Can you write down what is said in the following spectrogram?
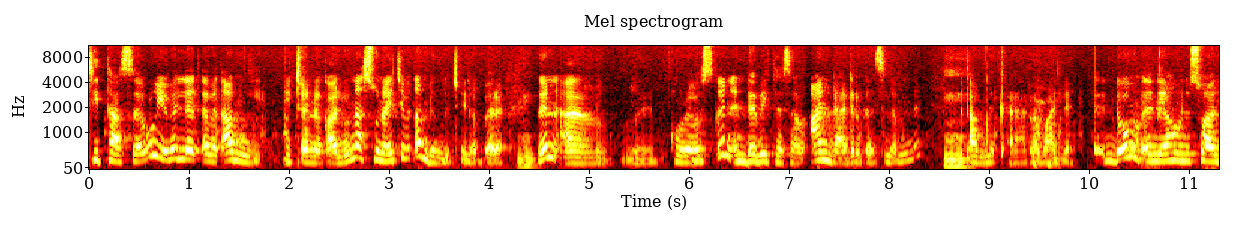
ሲታሰሩ የበለጠ በጣም ይጨነቃሉ እና እሱን አይቼ በጣም ደንግጬ ነበረ። ግን ኮሪያ ውስጥ ግን እንደ ቤተሰብ አንድ አድርገን ስለምናይ በጣም እንቀራረባለን። እንደውም እኔ አሁን እሷን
